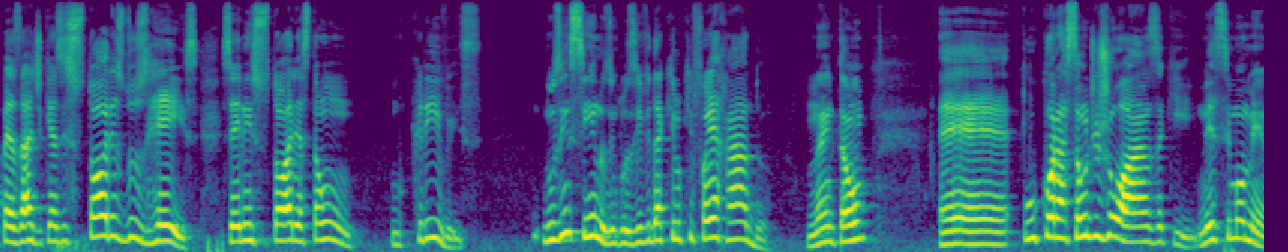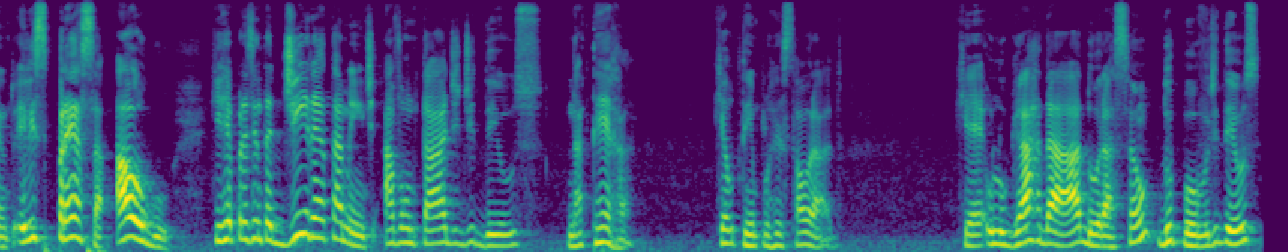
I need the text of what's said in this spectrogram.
apesar de que as histórias dos reis serem histórias tão incríveis, nos ensinos, inclusive daquilo que foi errado. Né? Então, é, o coração de Joás aqui, nesse momento, ele expressa algo que representa diretamente a vontade de Deus na terra, que é o templo restaurado, que é o lugar da adoração do povo de Deus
